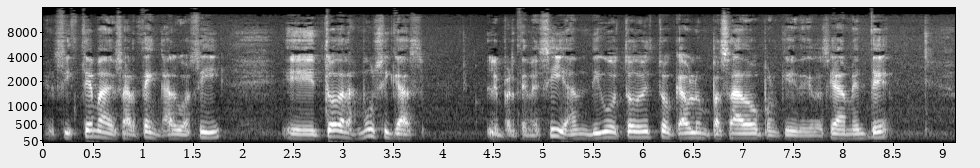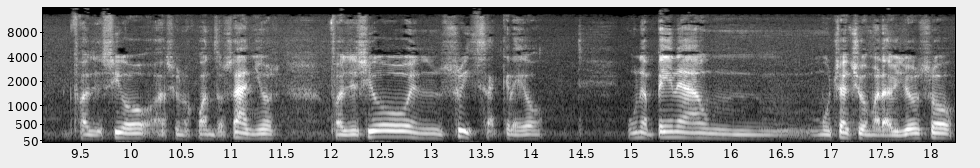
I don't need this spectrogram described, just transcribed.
el sistema de Sartén, algo así. Eh, todas las músicas le pertenecían. Digo todo esto que hablo en pasado porque desgraciadamente falleció hace unos cuantos años. Falleció en Suiza, creo. Una pena, un muchacho maravilloso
